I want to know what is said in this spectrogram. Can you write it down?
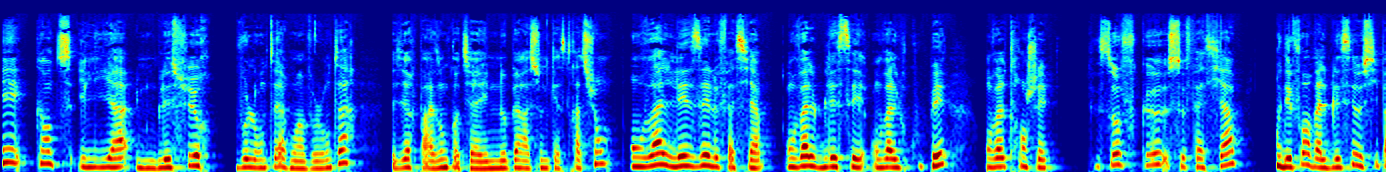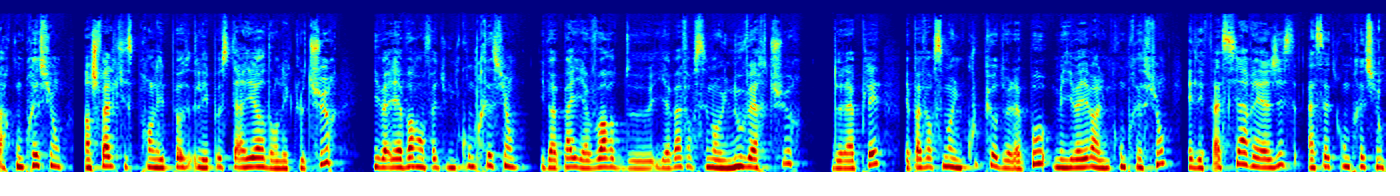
et quand il y a une blessure volontaire ou involontaire, c'est-à-dire par exemple quand il y a une opération de castration, on va léser le fascia, on va le blesser, on va le couper, on va le trancher. Sauf que ce fascia, Ou des fois, on va le blesser aussi par compression. Un cheval qui se prend les, postérieurs dans les clôtures, il va y avoir en fait une compression. Il va pas y avoir de, il n'y a pas forcément une ouverture de la plaie, il n'y a pas forcément une coupure de la peau, mais il va y avoir une compression et les fascias réagissent à cette compression.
